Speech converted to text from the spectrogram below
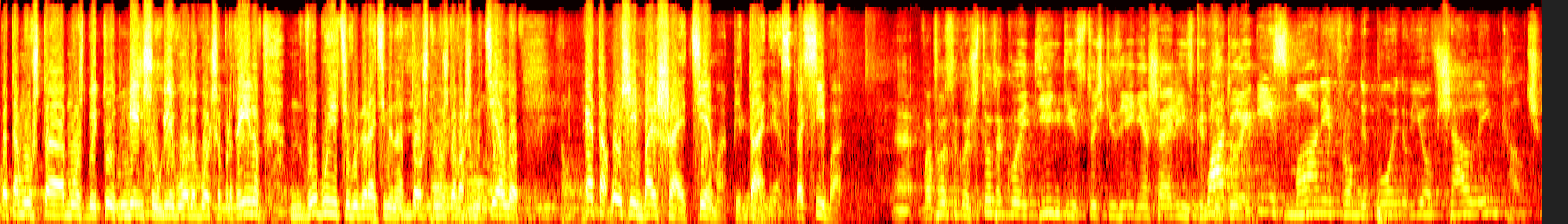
потому что, может быть, тут меньше углеводов, больше протеинов. Вы будете выбирать именно то, что нужно вашему телу. Это очень большая тема питания. Спасибо. Э, Вопрос такой, что такое деньги с точки зрения шаолинской What культуры? is money from the point of view of Shaolin culture?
